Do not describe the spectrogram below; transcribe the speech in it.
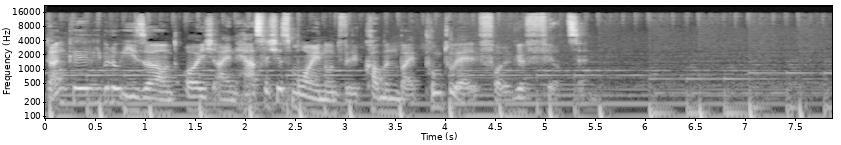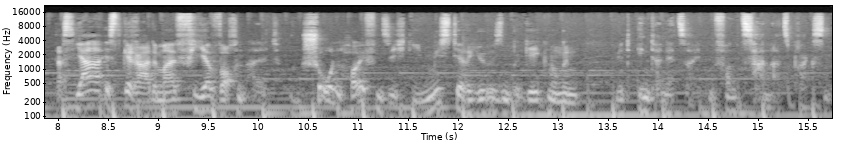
Danke, liebe Luisa, und euch ein herzliches Moin und willkommen bei Punktuell Folge 14. Das Jahr ist gerade mal vier Wochen alt und schon häufen sich die mysteriösen Begegnungen mit Internetseiten von Zahnarztpraxen.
